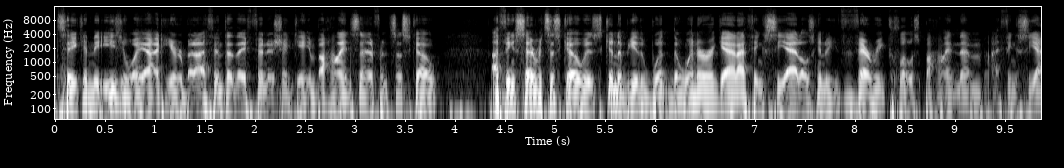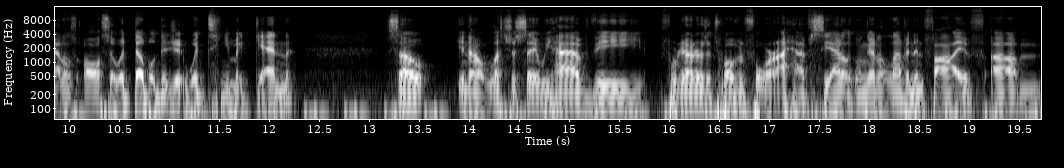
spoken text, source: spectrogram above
taking the easy way out here, but I think that they finish a game behind San Francisco. I think San Francisco is going to be the, the winner again. I think Seattle is going to be very close behind them. I think Seattle's also a double digit win team again. So, you know, let's just say we have the 49ers at 12 and 4. I have Seattle going at 11 and 5. Um,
